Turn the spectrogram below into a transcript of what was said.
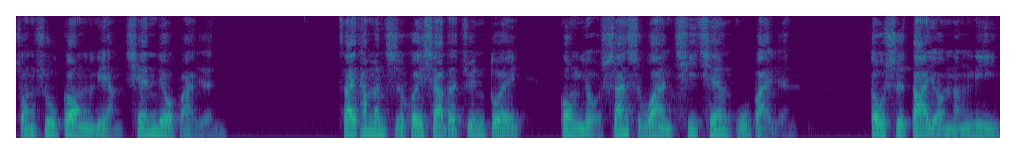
总数共两千六百人，在他们指挥下的军队共有三十万七千五百人，都是大有能力、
